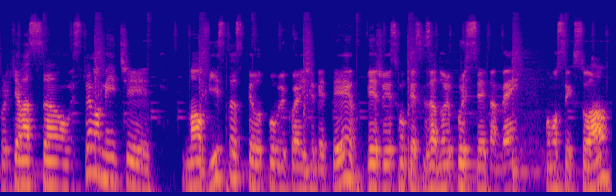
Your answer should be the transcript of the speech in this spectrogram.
porque elas são extremamente mal vistas pelo público LGBT, vejo isso como pesquisador por ser também homossexual,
